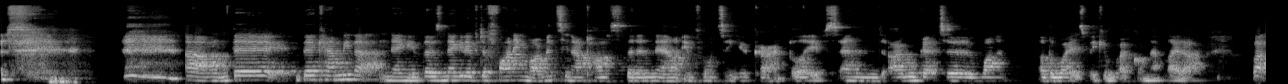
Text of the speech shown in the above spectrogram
um, there there can be that negative those negative defining moments in our past that are now influencing your current beliefs. And I will get to one of the ways we can work on that later. But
